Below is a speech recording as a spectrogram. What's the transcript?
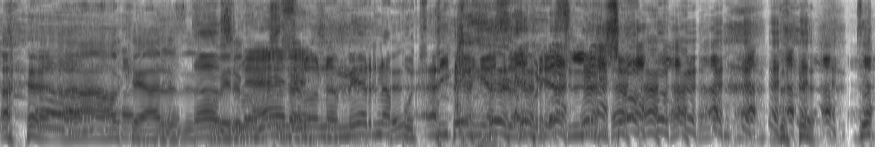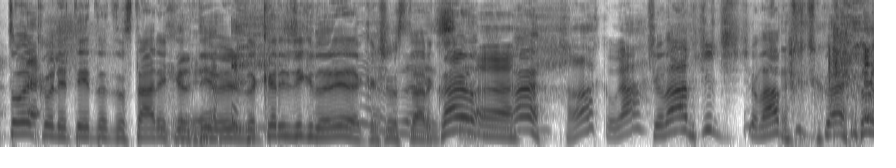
A, okay, ali, zdaj smo zelo, vedeli, Ne, ne. zelo namerna podtikanja sem preslišal. Tudi to je kvaliteta do starih ljudi, Ja. veš, da kar izignorira, kakšno star. Kaj je? Eh, koga? Čevapčič, čevapčič, kaj je?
